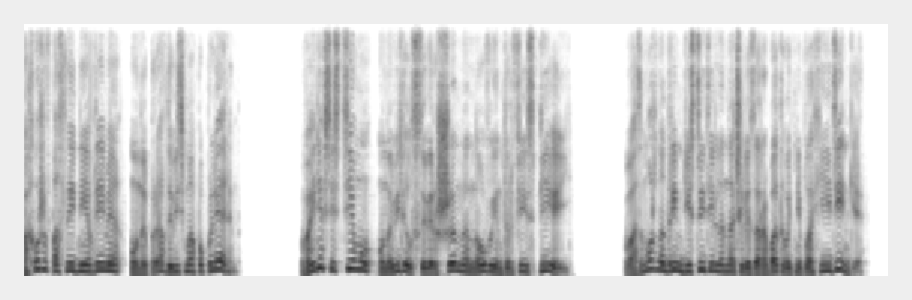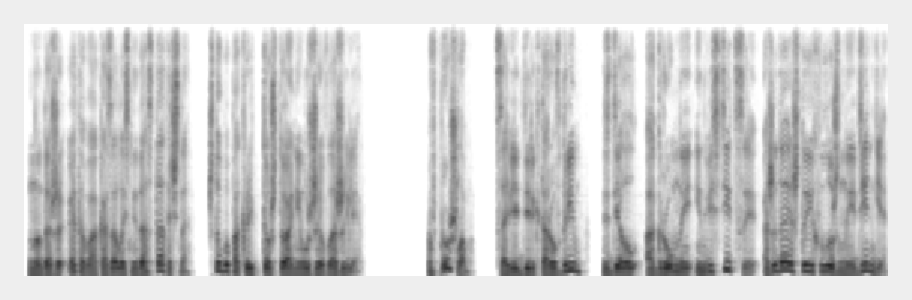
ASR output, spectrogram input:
Похоже, в последнее время он и правда весьма популярен. Войдя в систему, он увидел совершенно новый интерфейс PA. Возможно, Dream действительно начали зарабатывать неплохие деньги, но даже этого оказалось недостаточно, чтобы покрыть то, что они уже вложили. В прошлом совет директоров Dream сделал огромные инвестиции, ожидая, что их вложенные деньги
